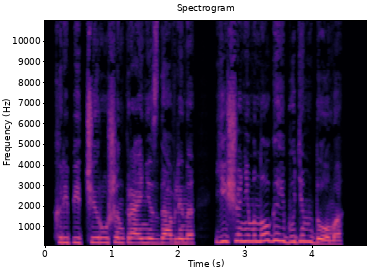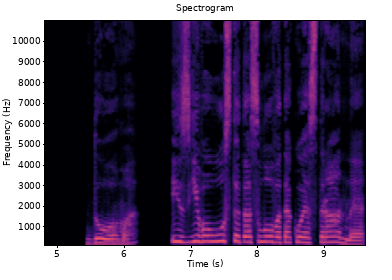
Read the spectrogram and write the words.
— хрипит Чарушин крайне сдавленно, — «еще немного и будем дома». Дома. Из его уст это слово такое странное,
